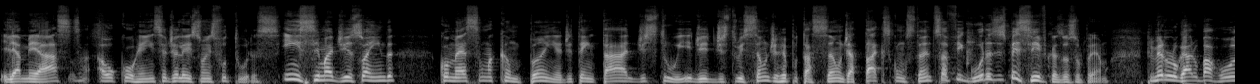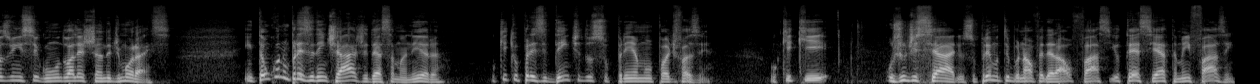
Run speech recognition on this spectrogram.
ele ameaça a ocorrência de eleições futuras. E em cima disso ainda começa uma campanha de tentar destruir, de destruição de reputação, de ataques constantes a figuras específicas do Supremo. Em primeiro lugar, o Barroso e em segundo, o Alexandre de Moraes. Então, quando um presidente age dessa maneira, o que, que o presidente do Supremo pode fazer? O que, que o Judiciário, o Supremo Tribunal Federal faz e o TSE também fazem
